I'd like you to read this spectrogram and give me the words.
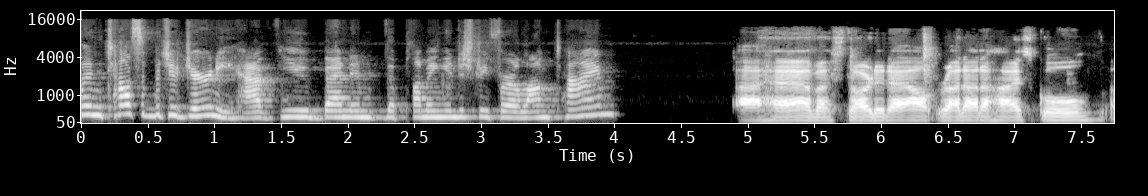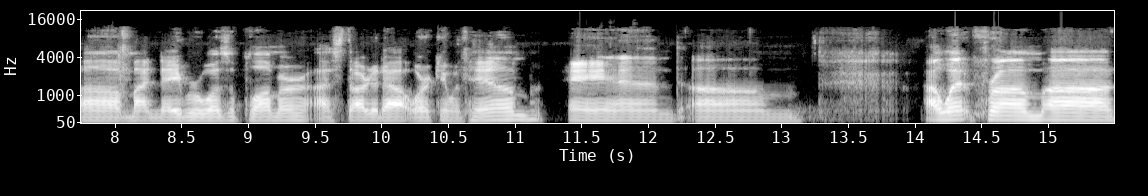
And tell us about your journey. Have you been in the plumbing industry for a long time? I have. I started out right out of high school. Uh, my neighbor was a plumber. I started out working with him, and um, I went from uh,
